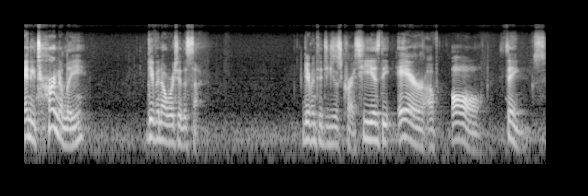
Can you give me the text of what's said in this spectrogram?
and eternally given over to the Son given to Jesus Christ. He is the heir of all things.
